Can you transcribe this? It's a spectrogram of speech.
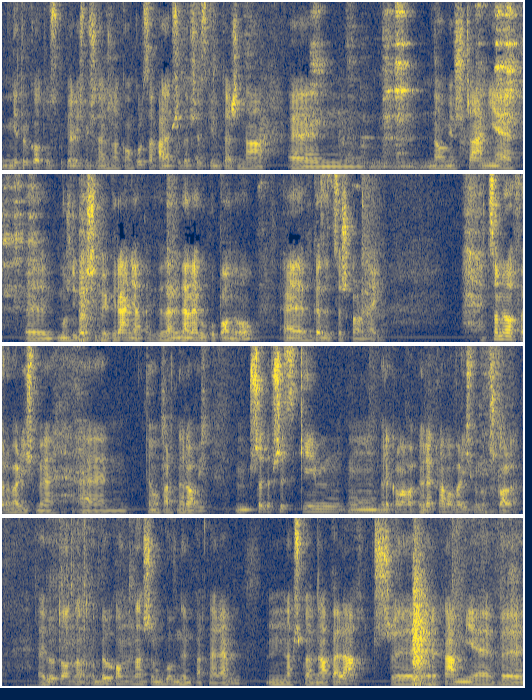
Nie tylko tu skupialiśmy się także na konkursach, ale przede wszystkim też na, na umieszczanie możliwości wygrania tak, dane- danego kuponu w gazetce szkolnej. Co my oferowaliśmy em, temu partnerowi? Przede wszystkim mm, reklamowaliśmy go w szkole. Był, to on, był on naszym głównym partnerem, m, na przykład na apelach czy reklamie w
